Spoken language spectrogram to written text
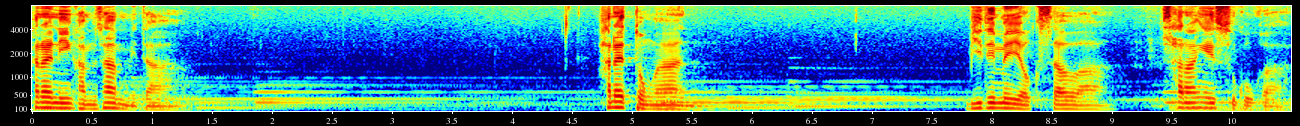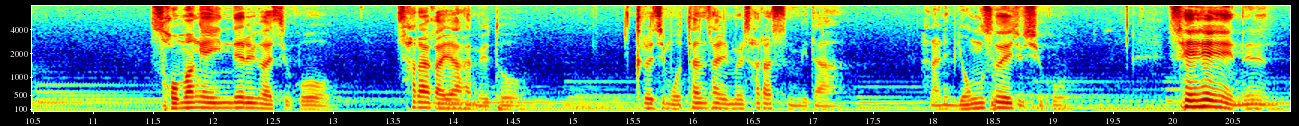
하나님 감사합니다. 한 해 동안 믿음의 역사와 사랑의 수고가 소망의 인내를 가지고 살아가야 함에도 그러지 못한 삶을 살았습니다. 하나님 용서해 주시고 새해에는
